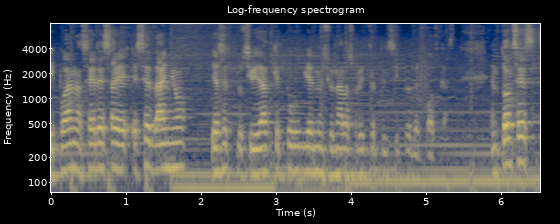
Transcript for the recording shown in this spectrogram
y puedan hacer ese, ese daño y esa exclusividad que tú bien mencionabas ahorita al principio del podcast. Entonces,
